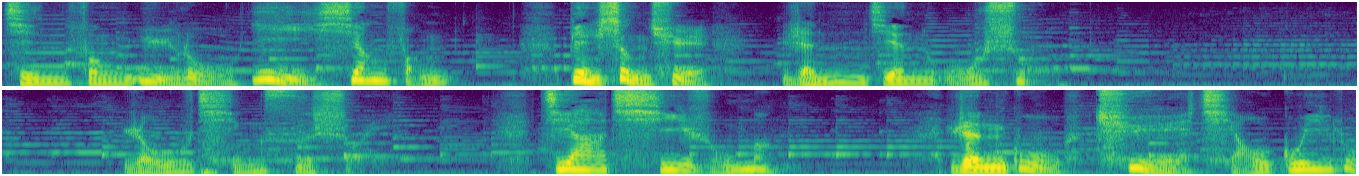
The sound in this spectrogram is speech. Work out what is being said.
金风玉露一相逢，便胜却人间无数。柔情似水，佳期如梦，忍顾鹊桥归路。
